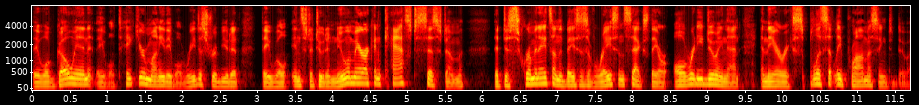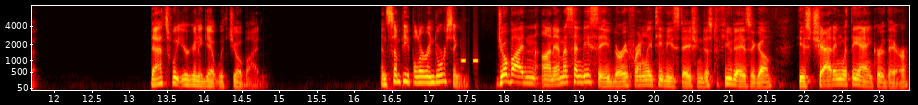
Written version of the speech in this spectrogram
They will go in, they will take your money, they will redistribute it, they will institute a new American caste system that discriminates on the basis of race and sex. They are already doing that, and they are explicitly promising to do it. That's what you're going to get with Joe Biden. And some people are endorsing him. Joe Biden on MSNBC, very friendly TV station, just a few days ago, he's chatting with the anchor there,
